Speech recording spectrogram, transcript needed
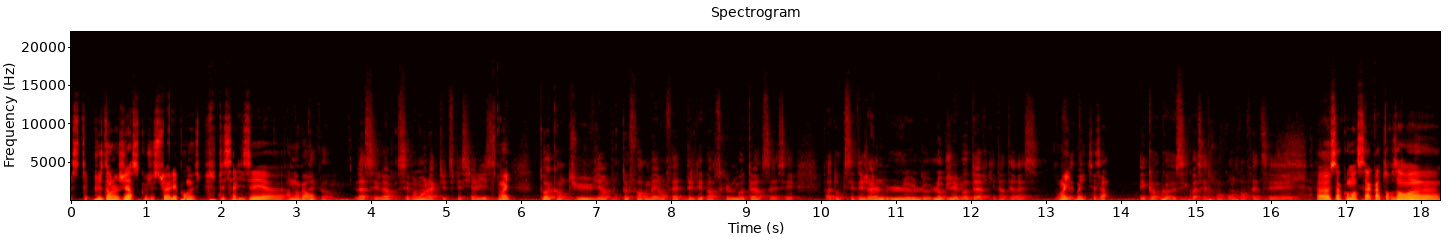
c'était plus dans le Gers que je suis allé pour me spécialiser à Nogaro. D'accord. Là, c'est là, c'est vraiment là que tu te spécialises? Oui. Toi, quand tu viens pour te former, en fait, dès le départ, parce que le moteur, c'est, donc c'est déjà l'objet moteur qui t'intéresse? Oui, oui, c'est ça. Et c'est quoi cette rencontre en fait? Euh, Ça a commencé à 14 ans, euh,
